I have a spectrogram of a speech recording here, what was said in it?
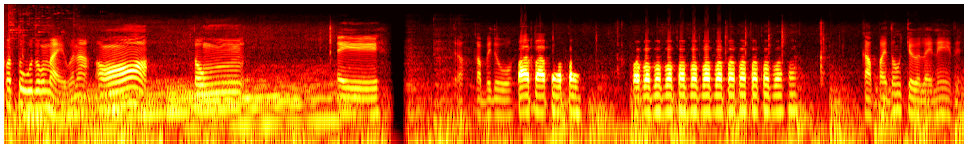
ประตูตรงไหนวะน่ะ อ๋อ ตรงเอเดี๋ยวกลับไปดู ไปไปไปไปไปไปไปไปไปไปไปไปไปไปไปกลับไปต้องเจออะไรแน่เลย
